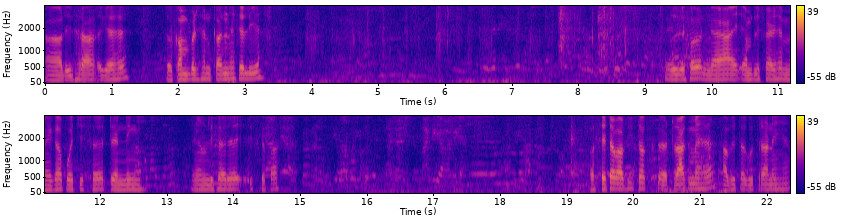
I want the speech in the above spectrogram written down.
और इधर आ गया है तो कंपटीशन करने के लिए। ये देखो, नया एम्पलीफायर है मेगा पच्चीस है ट्रेंडिंग एम्पलीफायर है इसके पास। और सेटअप अभी तक ट्रैक में है, अभी तक उतरा नहीं है।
